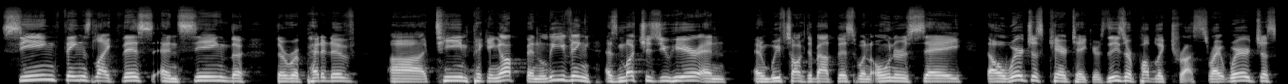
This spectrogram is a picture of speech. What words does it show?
seeing things like this and seeing the the repetitive uh, team picking up and leaving as much as you hear and and we've talked about this when owners say, "Oh, we're just caretakers. These are public trusts, right? We're just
